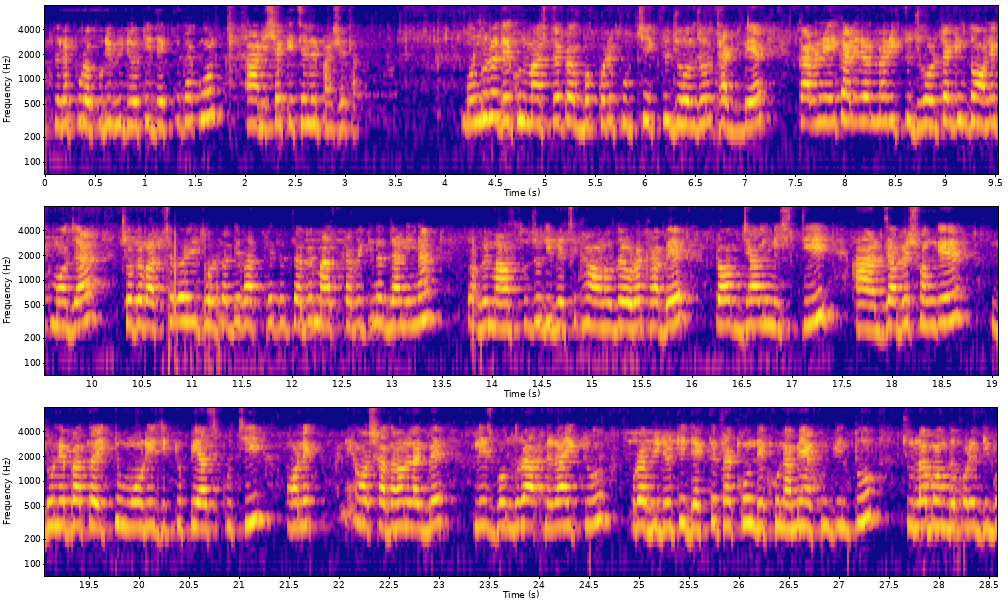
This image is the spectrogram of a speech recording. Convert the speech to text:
আপনারা পুরোপুরি ভিডিওটি দেখতে থাকুন। আর ঈশা কিচেনের পাশে থাকুন। বন্ধুরা, দেখুন মাছটা টকবক করে ফুটছে, একটু ঝোল ঝোল থাকবে। কারণ এই কারি রান্নার একটু ঝোলটা কিন্তু অনেক মজা। ছোট বাচ্চারা এই ঝোলটা দিয়ে ভাত খেতে চাবে, মাছ খাবে কিনা জানি না। তবে মাছও যদি বেছে খাওয়ানো যায়, ওরা খাবে। টক ঝাল, মিষ্টি, আর যাবে সঙ্গে ধনে পাতা, একটু মরিচ, একটু পেঁয়াজ কুচি, অনেক মানে অসাধারণ লাগবে। প্লিজ বন্ধুরা, আপনারা একটু পুরো ভিডিওটি দেখতে থাকুন। দেখুন, আমি এখন কিন্তু চুলা বন্ধ করে দিব।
